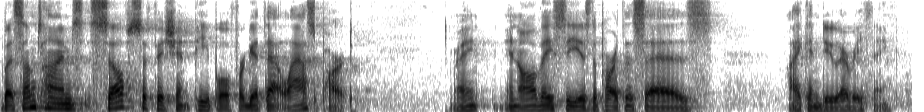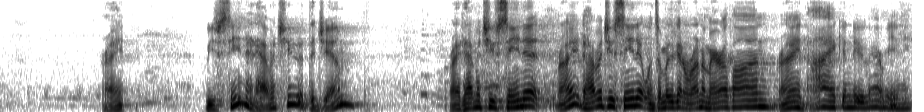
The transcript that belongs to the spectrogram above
But sometimes self sufficient people forget that last part, right? And all they see is the part that says, I can do everything right? We've seen it, haven't you, at the gym? right? Haven't you seen it, right? Haven't you seen it when somebody's going to run a marathon, right? I can do everything,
